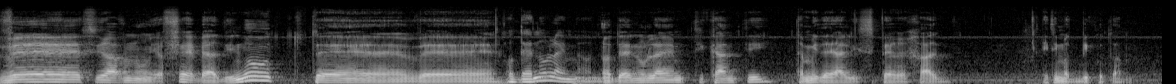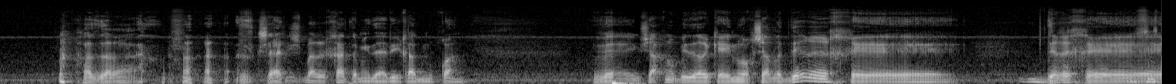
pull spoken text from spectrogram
וסירבנו יפה בעדינות, אה, הודינו להם מאוד. והודינו להם, תיקנתי, תמיד היה לי ספייר אחד, הייתי מדביק אותם, חזרה. אז כשהיה נשבר אחד, תמיד היה לי אחד מוכן. והמשכנו בדרכנו. עכשיו, הדרך, אה, דרך... אה, זה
